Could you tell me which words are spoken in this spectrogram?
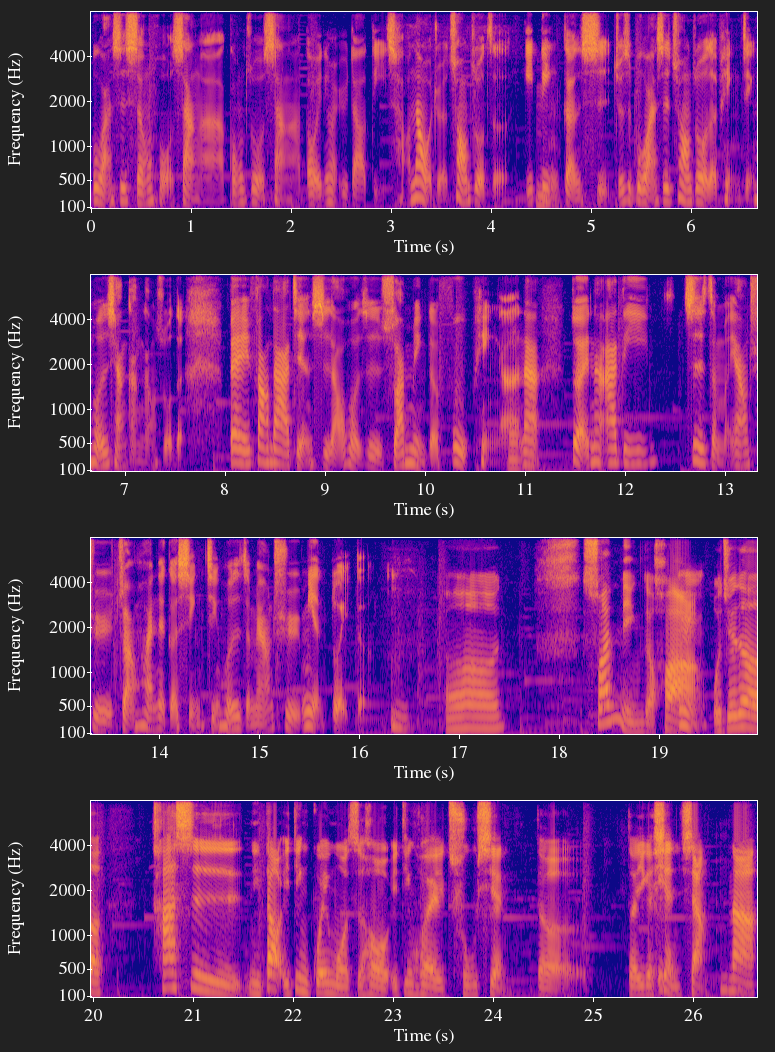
不管是生活上啊、工作上啊，都一定会遇到低潮。那我觉得创作者一定更是，就是不管是创作的瓶颈，或者像刚刚说的被放大检视啊，或者是酸敏的负评啊，那对，那阿迪。是怎么样去转换那个心境，或者怎么样去面对的？嗯，呃，酸民的话，我觉得它是你到一定规模之后一定会出现的的一个现象。那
